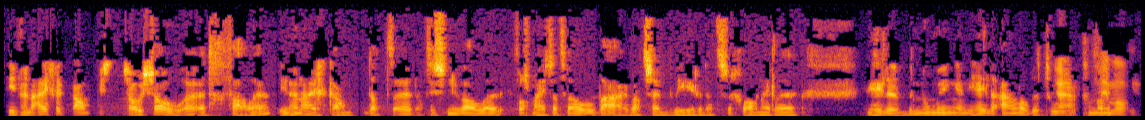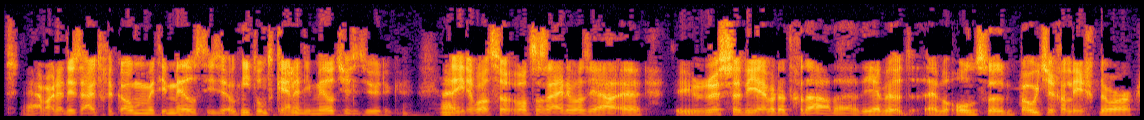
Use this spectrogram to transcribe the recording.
In hun eigen kamp is het sowieso eh, het geval, hè? In hun eigen kamp. Dat, eh, dat is nu al, eh, volgens mij is dat wel waar, wat zij beweren. Dat ze gewoon hele, die hele benoeming en die hele aanloop ertoe Ja, gemanipuleerd. Ja, maar dat is uitgekomen met die mails die ze ook niet ontkennen, die mailtjes natuurlijk. Nee. Het enige wat ze, wat ze zeiden was, ja, eh, die Russen die hebben dat gedaan. eh, die hebben, hebben ons een pootje gelicht door,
